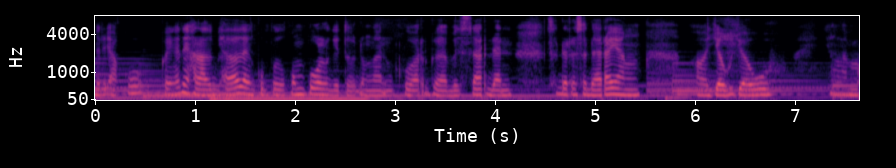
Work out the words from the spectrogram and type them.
dari aku keinget ya halal bihalal dan kumpul-kumpul gitu dengan keluarga besar dan saudara-saudara yang eh, jauh-jauh yang lama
